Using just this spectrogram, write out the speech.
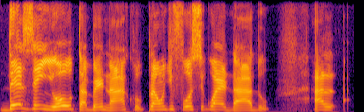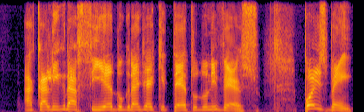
desenhou o tabernáculo para onde fosse guardado a, a caligrafia do grande arquiteto do universo. Pois bem,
